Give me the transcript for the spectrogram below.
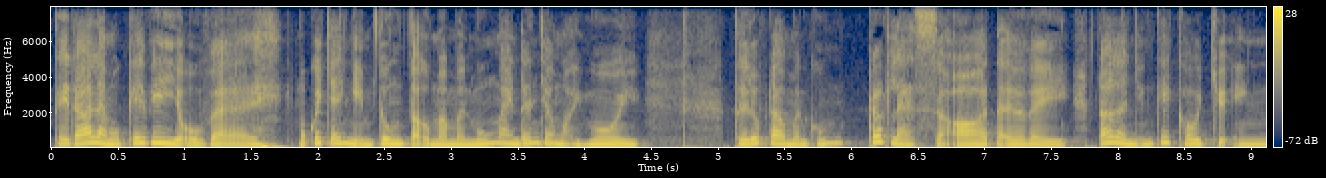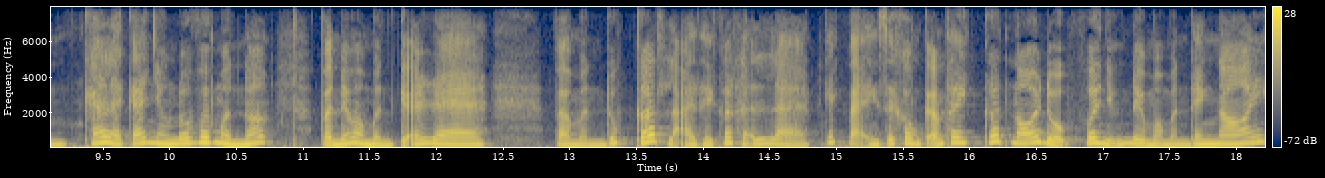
Thì đó là một cái ví dụ về một cái trải nghiệm tương tự mà mình muốn mang đến cho mọi người thì lúc đầu mình cũng rất là sợ, tại vì đó là những cái câu chuyện khá là cá nhân đối với mình á. Và nếu mà mình kể ra và mình đúc kết lại thì có thể là các bạn sẽ không cảm thấy kết nối được với những điều mà mình đang nói.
